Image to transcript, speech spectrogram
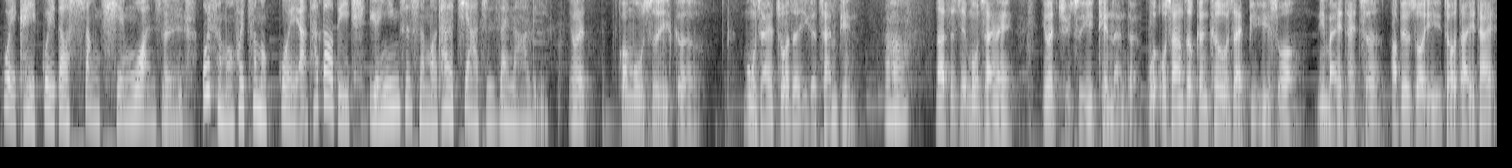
贵可以贵到上千万，是不是？为什么会这么贵啊？它到底原因是什么？它的价值在哪里？因为棺木是一个木材做的一个产品，嗯哼，那这些木材呢，因为取自于天然的。我我常常就跟客户在比喻说，你买一台车啊，比如说以 Toyota 一台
